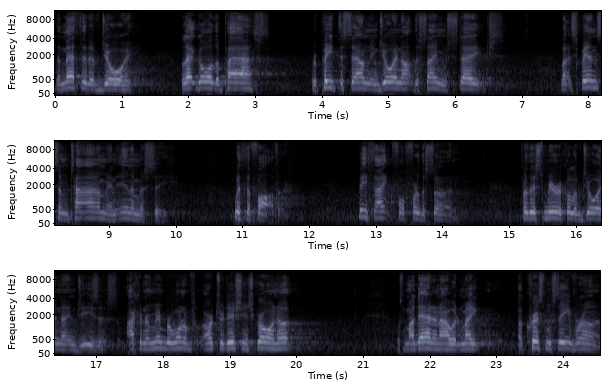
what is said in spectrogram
the method of joy let go of the past, repeat the sounding joy, not the same mistakes. but spend some time in intimacy with the Father. Be thankful for the Son, for this miracle of joy named Jesus. I can remember one of our traditions growing up was my dad and I would make a Christmas Eve run.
